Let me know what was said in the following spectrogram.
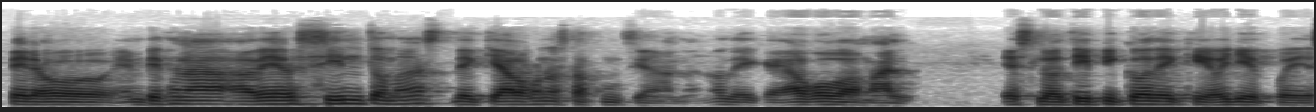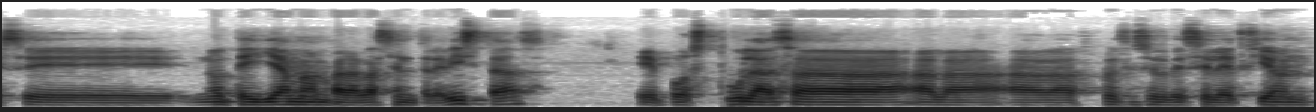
pero empiezan a, ver síntomas de que algo no está funcionando, ¿no? de que algo va mal. Es lo típico de que, oye, pues eh, no te llaman para las entrevistas, eh, postulas a, los procesos de selección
